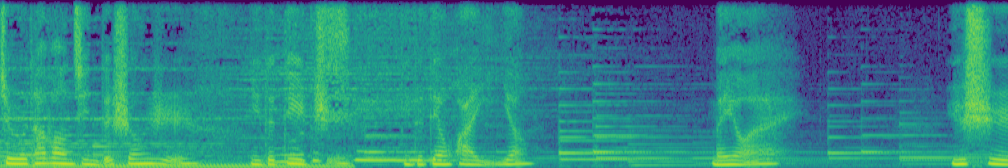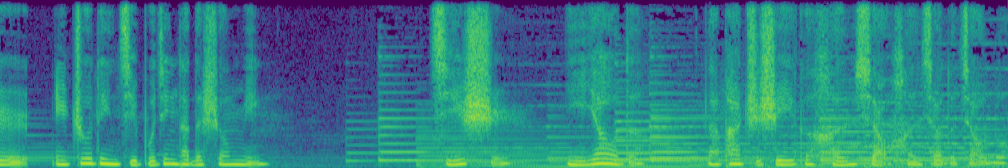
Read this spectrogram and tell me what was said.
就如他忘记你的生日、你的地址、你的电话一样。没有爱，于是你注定挤不进他的生命。即使。你要的，哪怕只是一个很小很小的角落。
